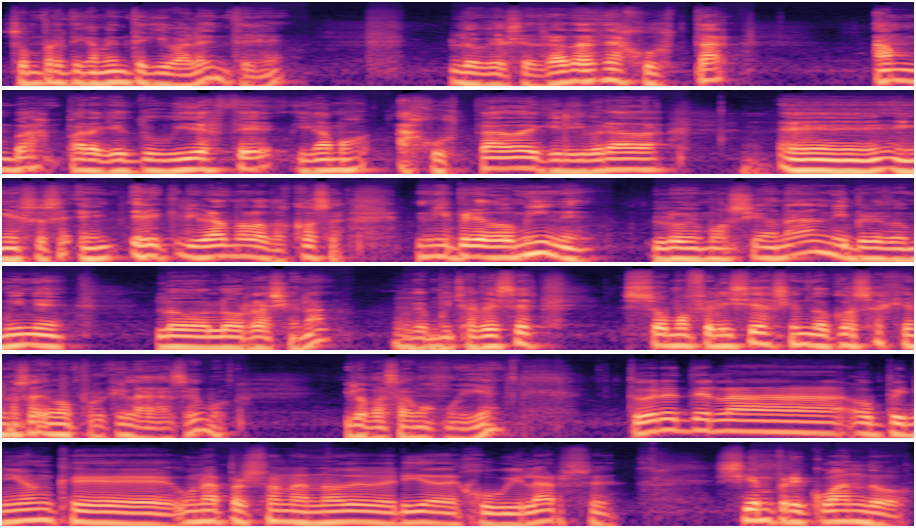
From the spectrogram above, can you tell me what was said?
son prácticamente equivalentes. ¿eh? Lo que se trata es de ajustar ambas para que tu vida esté, digamos, ajustada, equilibrada, eh, en eso, equilibrando las dos cosas. Ni predomine lo emocional, ni predomine lo, racional. Porque muchas veces somos felices haciendo cosas que no sabemos por qué las hacemos. Y lo pasamos muy bien. ¿Tú eres de la opinión que una persona no debería de jubilarse, siempre y cuando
